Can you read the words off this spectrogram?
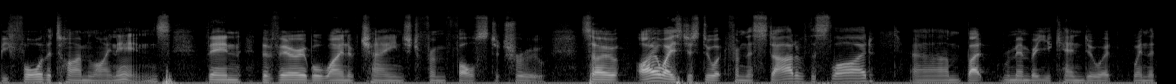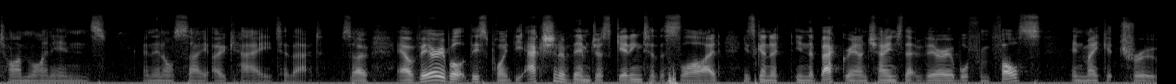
before the timeline ends, then the variable won't have changed from false to true. So I always just do it from the start of the slide, um, but remember you can do it when the timeline ends. And then I'll say OK to that. So our variable at this point, the action of them just getting to the slide is going to, in the background, change that variable from false and make it true.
